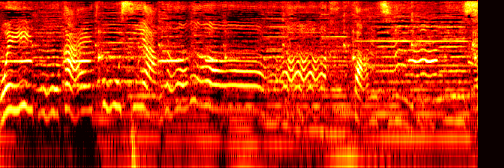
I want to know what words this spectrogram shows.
悔不该图相，放弃理想，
